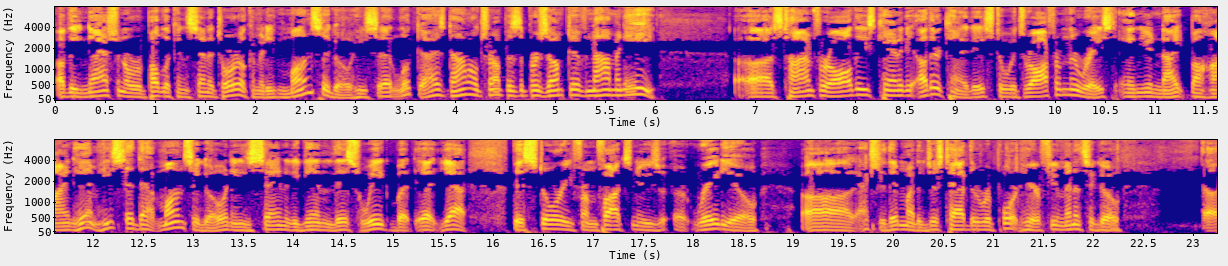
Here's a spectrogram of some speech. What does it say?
of the National Republican Senatorial Committee, months ago. He said, Look, guys, Donald Trump is the presumptive nominee. Uh, it's time for all these candidate, other candidates to withdraw from the race and unite behind him. He said that months ago, and he's saying it again this week. But uh, yeah, this story from Fox News uh, Radio, uh, actually, they might have just had the report here a few minutes ago. Uh,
